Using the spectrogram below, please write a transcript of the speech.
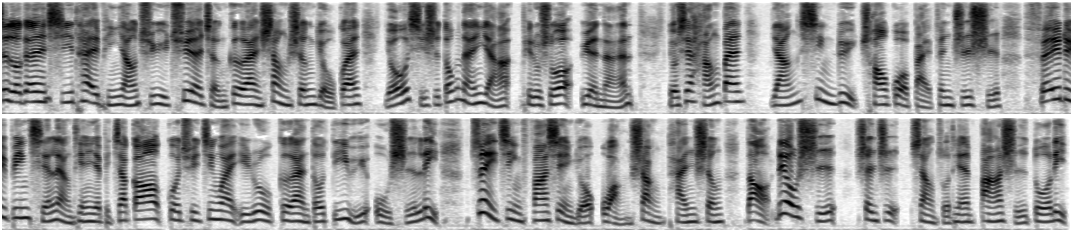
这个跟西太平洋区域确诊个案上升有关，尤其是东南亚，譬如说越南，有些航班阳性率超过百分之十。菲律宾前两天也比较高，过去境外移入个案都低于五十例，最近发现有往上攀升到六十，甚至像昨天八十多例。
